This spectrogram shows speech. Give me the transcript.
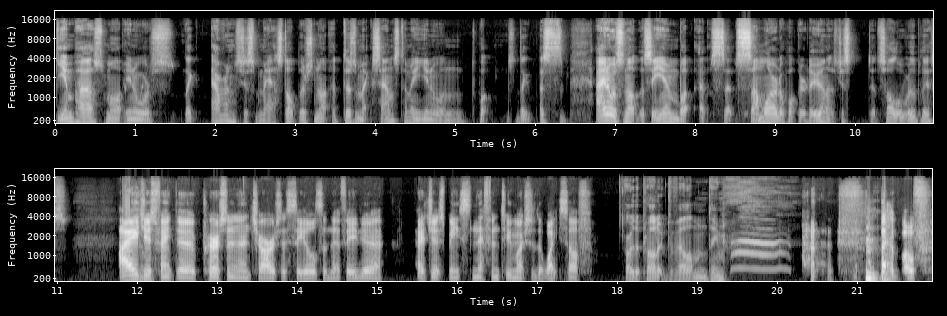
Game Pass. You know, where it's like everyone's just messed up. There's not. It doesn't make sense to me. You know, and what like it's. I know it's not the same, but it's it's similar to what they're doing. It's just it's all over the place. I Mhm. just think the person in charge of sales in Nvidia has just been sniffing too much of the white stuff. Or the product development team. Bit of both.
